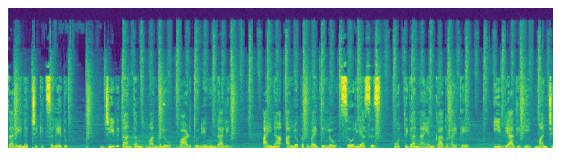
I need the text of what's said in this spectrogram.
సరైన చికిత్స లేదు. జీవితాంతం మందులు వాడుతూనే ఉండాలి. అయినా అల్లోపతి వైద్యంలో సోరియాసిస్ పూర్తిగా నయం కాదు అయితే ఈ వ్యాధికి మంచి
